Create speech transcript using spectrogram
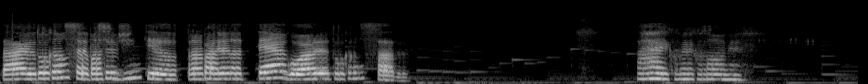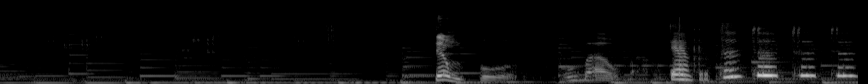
Tá, eu tô cansada. Eu passei o dia inteiro trabalhando até agora, eu tô cansada. Ai, como é que é o nome? Tempo. Uba, uba. Tempo. Tu, tu, tu, tu.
